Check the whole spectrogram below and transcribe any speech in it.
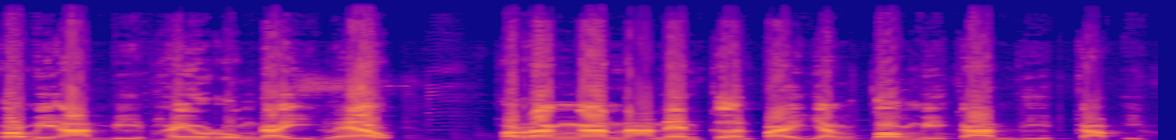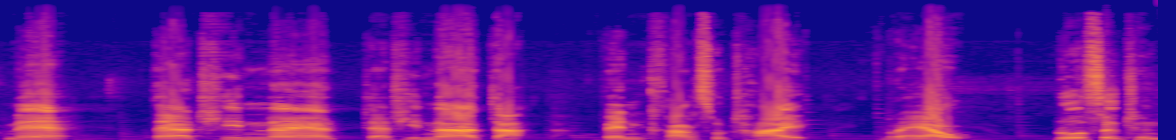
ก็ไม่อาจบีบให้ลงได้อีกแล้ว พลังงานหนาแน่นเกินไปยังต้องมีการดีดกลับอีกแน่ แต่ที่แน่แต่ที่น่าจะเป็นครั้งสุดท้ายแล้ว รู้สึกถึง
